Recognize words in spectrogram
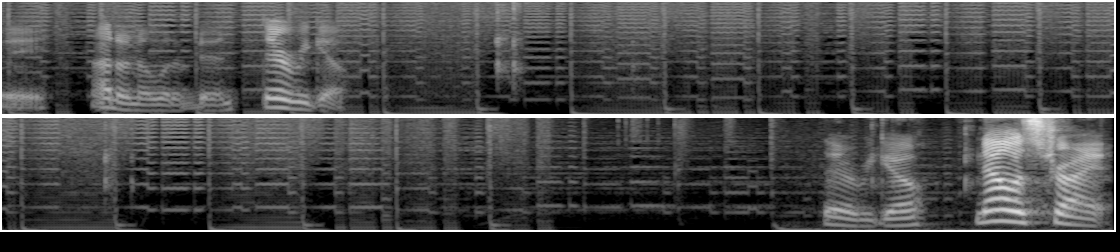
Wait, I don't know what I'm doing. There we go. There we go. Now let's try it.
